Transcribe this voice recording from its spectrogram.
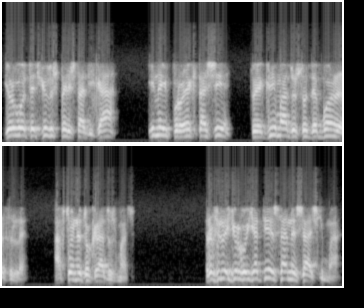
Γιώργο τέτοιου είδους περιστατικά είναι η προέκταση του εγκλήματος των τεμπών ρε φίλε. Αυτό είναι το κράτος μας. Ρε φίλε Γιώργο γιατί αισθάνεσαι άσχημα;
